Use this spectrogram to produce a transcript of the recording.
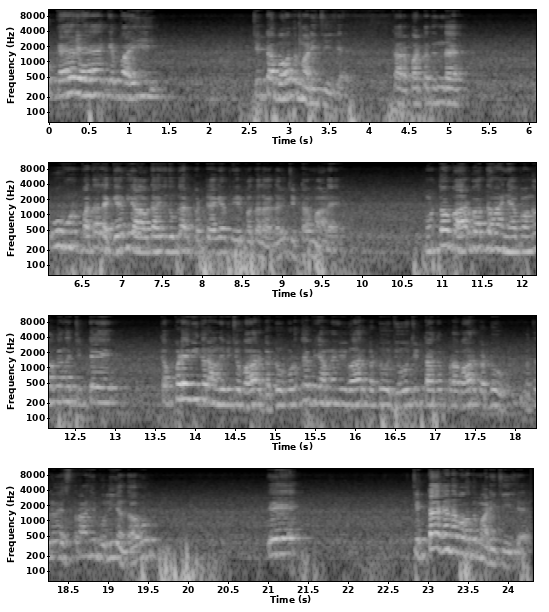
ਉਹ ਕਹਿ ਰਿਹਾ ਹੈ ਕਿ ਭਾਈ ਚਿੱਟਾ ਬਹੁਤ ਮਾੜੀ ਚੀਜ਼ ਹੈ, ਘਰ ਪੱਟ ਦਿੰਦਾ ਉਹ ਹੁਣ ਪਤਾ ਲੱਗਿਆ ਵੀ ਆਪਦਾ ਜਦੋਂ ਘਰ ਪੱਟਿਆ ਗਿਆ, ਫਿਰ ਪਤਾ ਲੱਗਦਾ ਵੀ ਚਿੱਟਾ ਮਾੜਾ ਹੈ। ਹੁਣ ਤਾਂ ਬਾਰ-ਬਾਰ ਦਹਾਈਆਂ ਪਾਉਂਦਾ, ਉਹ ਕਹਿੰਦਾ ਚਿੱਟੇ ਕੱਪੜੇ ਵੀ ਘਰਾਂ ਦੇ ਵਿੱਚੋਂ ਬਾਹਰ ਕੱਢੋ, ਕੁੜਤੇ ਪਜਾਮੇ ਵੀ ਬਾਹਰ ਕੱਢੋ, ਜੋ ਚਿੱਟਾ ਕੱਪੜਾ ਬਾਹਰ ਕੱਢੋ, ਮਤਲਬ ਇਸ ਤਰ੍ਹਾਂ ਜੀ ਬੋਲੀ ਜਾਂਦਾ ਉਹ। ਤੇ ਚਿੱਟਾ ਕਹਿੰਦਾ ਬਹੁਤ ਮਾੜੀ ਚੀਜ਼ ਹੈ।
